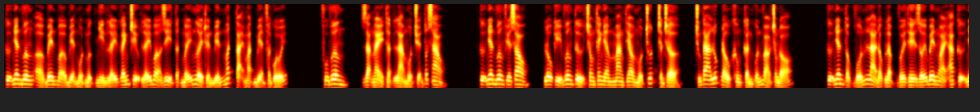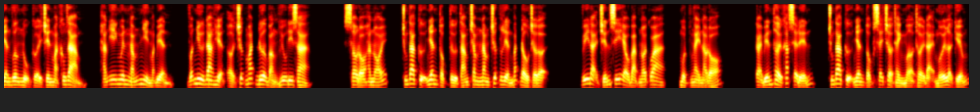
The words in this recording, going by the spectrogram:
Cự nhân vương ở bên bờ biển một mực nhìn lấy gánh chịu lấy bờ dì tất mấy người thuyền biến mất tại mặt biển phần cuối. Phụ vương, dạng này thật là một chuyện tốt sao? Cự nhân vương phía sau, lộ kỳ vương tử trong thanh âm mang theo một chút chần chờ, chúng ta lúc đầu không cần cuốn vào trong đó. Cự nhân tộc vốn là độc lập với thế giới bên ngoài ác cự nhân vương nụ cười trên mặt không giảm, hắn y nguyên ngắm nhìn mặt biển, vẫn như đang hiện ở trước mắt đưa bằng hưu đi xa. Sau đó hắn nói, chúng ta cự nhân tộc từ tám trăm năm trước liền bắt đầu chờ đợi. Vĩ đại chiến sĩ eo bạp nói qua, một ngày nào đó cải biến thời khắc sẽ đến, chúng ta cự nhân tộc sẽ trở thành mở thời đại mới lợi kiếm.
